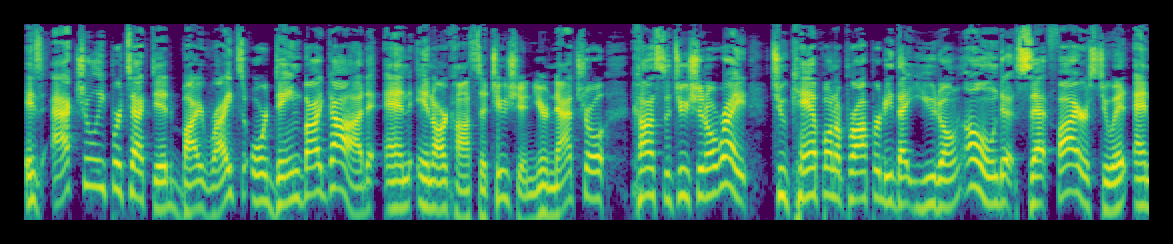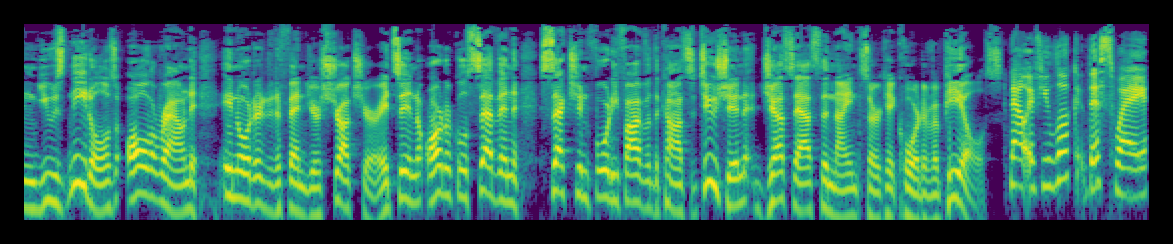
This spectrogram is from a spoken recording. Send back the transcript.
is actually protected by rights ordained by God and in our constitution. Your natural constitutional right to camp on a property that you don't own set fires to it and use needles all around in order to defend your structure. It's in Article 7, Section 45 of the Constitution, just as the Ninth Circuit Court of Appeals. Now, if you look this way,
